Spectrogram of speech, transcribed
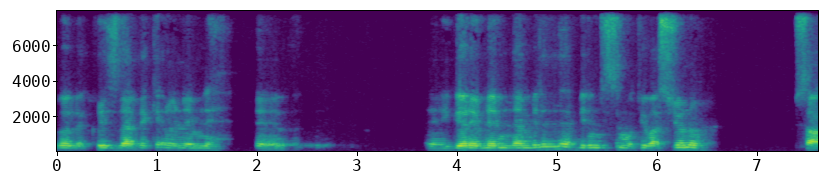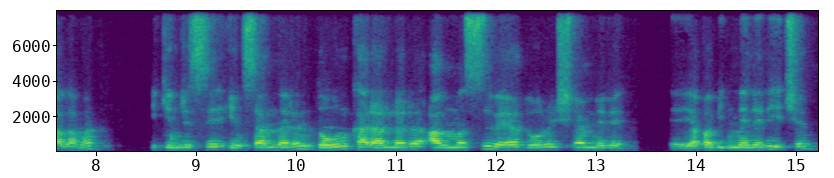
böyle krizlerdeki en önemli e, e, görevlerinden biri de birincisi motivasyonu sağlamak. İkincisi insanların doğru kararları alması veya doğru işlemleri e, yapabilmeleri için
